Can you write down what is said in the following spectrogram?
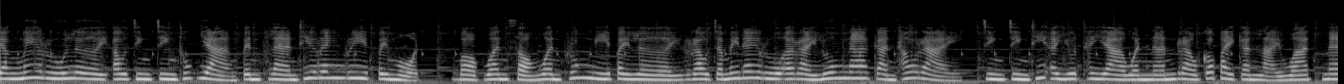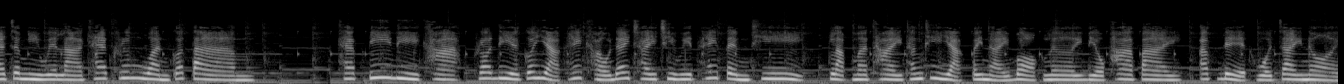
ยังไม่รู้เลยเอาจริง ๆ ทุกอย่างเป็น plan ที่เร่งรีบไปหมด บอกวันสองวันพรุ่งนี้ไปเลย เราจะไม่ได้รู้อะไรล่วงหน้ากันเท่าไหร่ จริง ๆ ที่อยุธยาวันนั้นเราก็ไปกันหลายวัด แม้จะมีเวลาแค่ครึ่งวันก็ตามแฮปปี้ดีค่ะ เพราะเดียก็อยากให้เขาได้ใช้ชีวิตให้เต็มที่ กลับมาไทยทั้งที่อยากไปไหนบอกเลย เดี๋ยวพาไป อัปเดตหัวใจหน่อย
